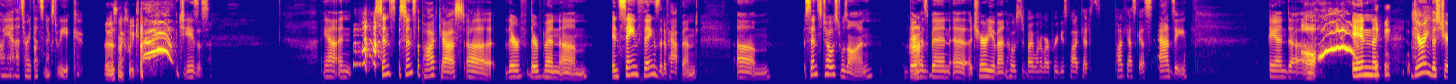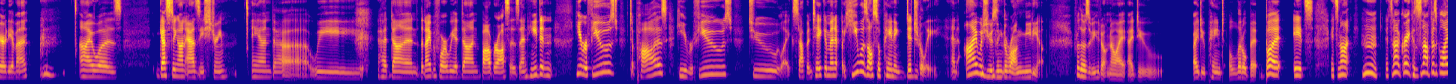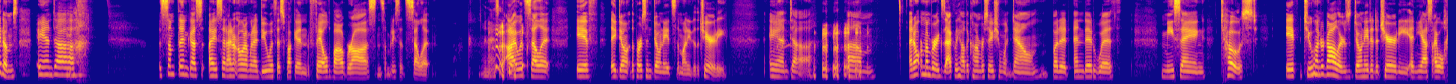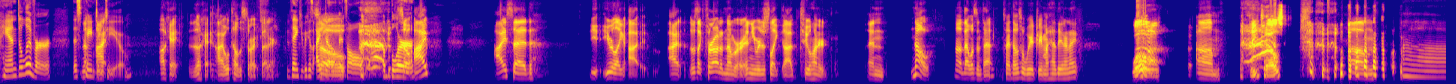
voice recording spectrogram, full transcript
Oh yeah, that's right. That's next week. That is next week. Jesus. Yeah, and since since the podcast, uh, there there've been um insane things that have happened. Um, since Toast was on, there Huh? has been a, a charity event hosted by one of our previous podcast podcast guests, Adzi. And uh, oh, in during this charity event, I was guesting on Adzy's stream, and uh, we had done the night before. We had done Bob Ross's, and he didn't. He refused to pause. He refused to like stop and take a minute, but he was also painting digitally, and I was using the wrong medium. For those of you who don't know, I, I do I do paint a little bit, but it's it's not hmm it's not great because it's not physical items and uh something gus i said i don't know what i'm gonna do with this fucking failed bob ross and somebody said sell it. And i said i would sell it if they don't the person donates the money to the charity. And uh um i don't remember exactly how the conversation went down but it ended with me saying toast if $200 donated to charity and yes i will hand deliver this No, painting I- to you Okay, okay, I will tell the story better. thank you because i don't it's all a blur So I, I said, you, you were like, I, I it was like throw out a number, and you were just like uh, two hundred, and no, no, that wasn't that. Sorry, that was a weird dream I had the other night. Whoa. Um, Details. um. uh, It's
